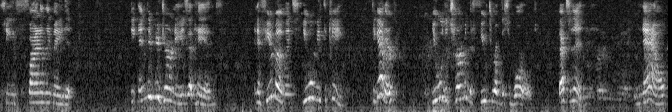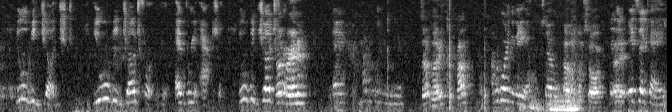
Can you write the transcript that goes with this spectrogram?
So you finally made it. The end of your journey is at hand. In a few moments, you will meet the king. Together, you will determine the future of this world. That's then. Now, you will be judged. You will be judged for your every action. You will be judged What's up. Brandon? Hey, I'm recording a video. What's up, buddy? Huh? I'm recording a video, so Oh, I'm sorry. it, it's okay.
